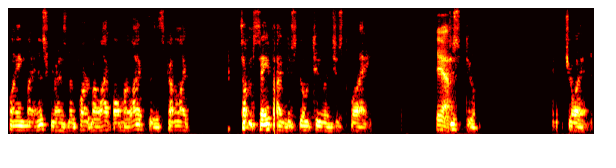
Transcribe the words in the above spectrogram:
playing my instrument has been part of my life all my life because it's kind of like something safe I can just go to and just play. Yeah. Just do it. Enjoy it.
